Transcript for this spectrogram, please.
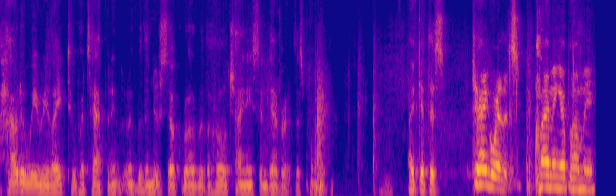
how do we relate to what's happening with the new Silk Road, with the whole Chinese endeavor at this point. Hmm. I get this jaguar that's climbing up on me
